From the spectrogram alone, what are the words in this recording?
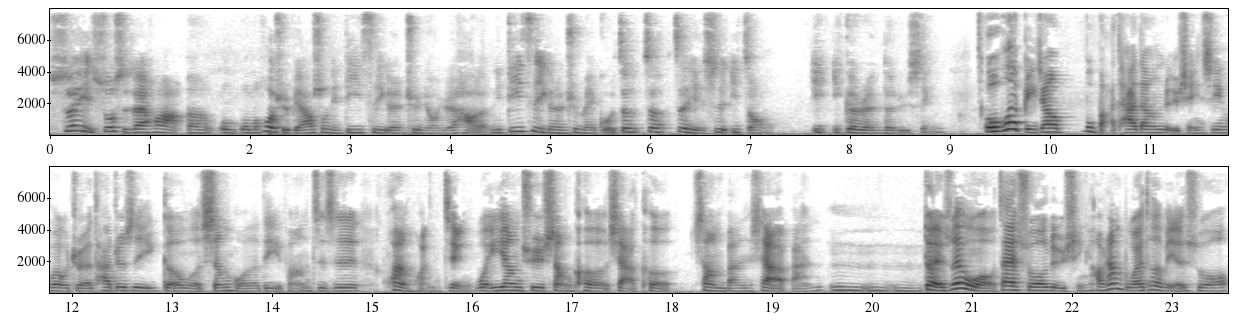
所以说实在话，呃，我我们或许不要说你第一次一个人去纽约好了，你第一次一个人去美国，这这这也是一种一一个人的旅行。我会比较不把它当旅行，是因为我觉得它就是一个我生活的地方，只是换环境。我一样去上课、下课、上班、下班。嗯嗯嗯，对，所以我在说旅行，好像不会特别说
